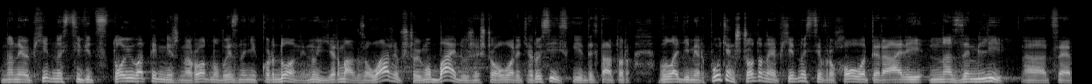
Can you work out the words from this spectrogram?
на необхідності відстоювати міжнародно визнані кордони. Ну Єрмак зауважив, що йому байдуже, що говорить російський диктатор Владимир Путін щодо необхідності враховувати реалії на землі. Е, Це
